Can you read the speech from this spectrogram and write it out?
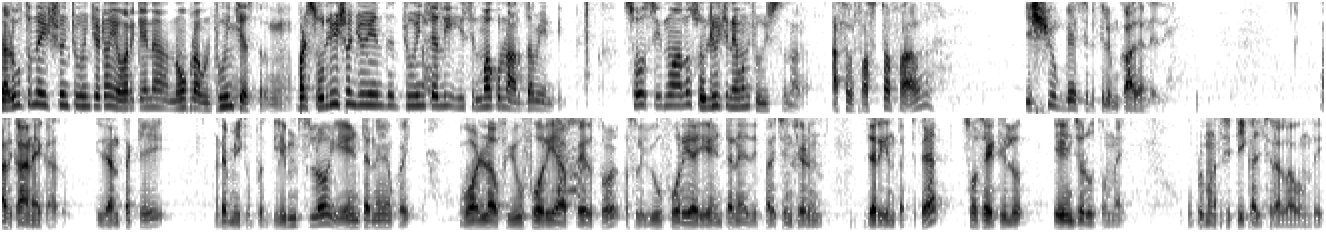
జరుగుతున్న ఇష్యూని చూపించడం ఎవరికైనా నో ప్రాబ్లం చూపించేస్తారు. బట్ సొల్యూషన్ చూపించ చూపించింది ఈ సినిమాకున్న అర్థం ఏంటి? సో సినిమాలో సొల్యూషన్ ఏమైనా చూపిస్తున్నారా? అసలు first of all issue based film కాదండి ఇది. అది కానే కాదు. ఇది ఎంతకీ అంటే మీకు ఇప్పుడు గ్లిమ్స్లో ఏంటనే ఒక వరల్డ్ ఆఫ్ యూఫోరియా పేరుతో అసలు యూఫోరియా ఏంటనేది పరిచయం చేయడం జరిగింది తప్పితే సొసైటీలో ఏం జరుగుతున్నాయి? ఇప్పుడు మన సిటీ కల్చర్ ఎలా ఉంది?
